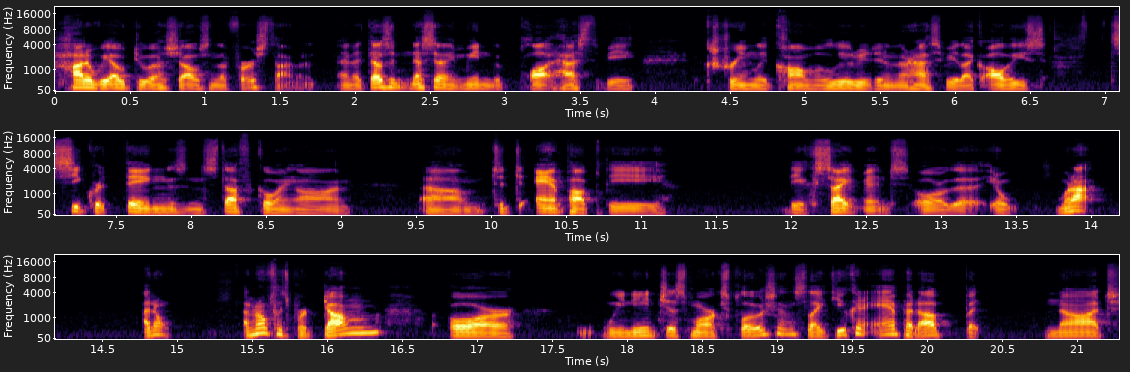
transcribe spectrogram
how did we outdo ourselves in the first time? And it doesn't necessarily mean the plot has to be extremely convoluted and there has to be like all these secret things and stuff going on um, to, to amp up the the excitement or the you know we're not I don't I don't know if it's we're dumb or we need just more explosions. Like you can amp it up, but not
